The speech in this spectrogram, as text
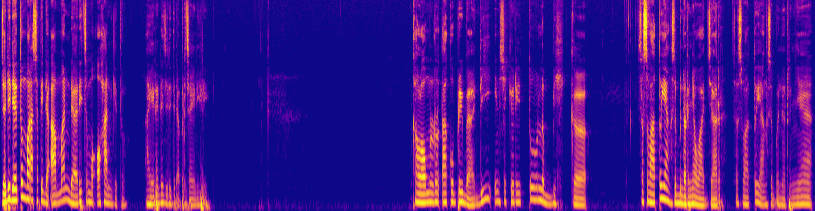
Jadi dia tuh merasa tidak aman dari cemoohan gitu. Akhirnya dia jadi tidak percaya diri. Kalau menurut aku pribadi insecure itu lebih ke sesuatu yang sebenarnya wajar sesuatu yang sebenarnya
